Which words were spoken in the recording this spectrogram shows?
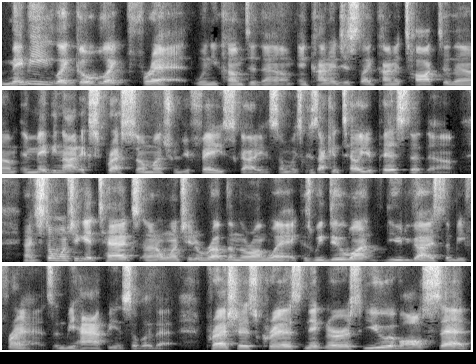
maybe like go like Fred when you come to them and kind of just like kind of talk to them and maybe not express so much with your face, Scottie, in some ways, because I can tell you're pissed at them. And I just don't want you to get texts and I don't want you to rub them the wrong way because we do want you guys to be friends and be happy and stuff like that. Precious, Chris, Nick Nurse, you have all said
